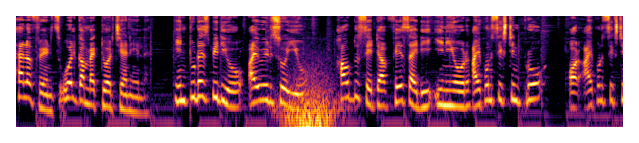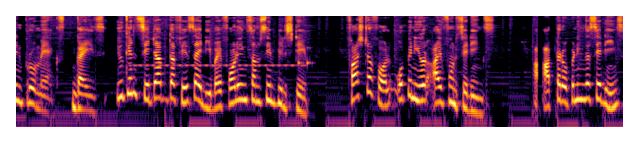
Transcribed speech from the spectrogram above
Hello friends, welcome back to our channel. In today's video, I will show you how to set up Face ID in your iPhone 16 Pro or iPhone 16 Pro Max. Guys, you can set up the Face ID by following some simple steps. First of all, open your iPhone settings. After opening the settings,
